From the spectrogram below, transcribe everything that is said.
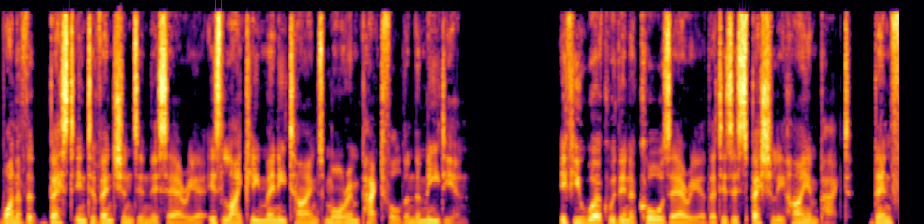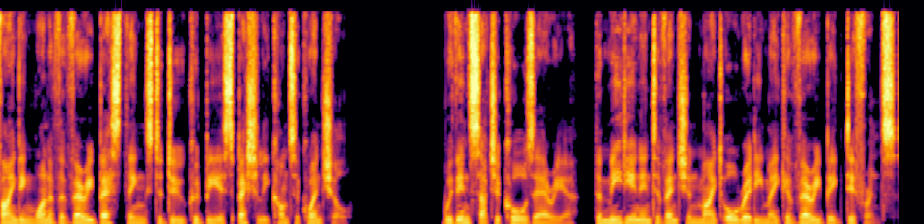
One of the best interventions in this area is likely many times more impactful than the median. If you work within a cause area that is especially high impact, then finding one of the very best things to do could be especially consequential. Within such a cause area, the median intervention might already make a very big difference.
